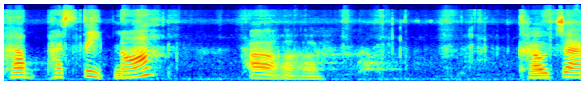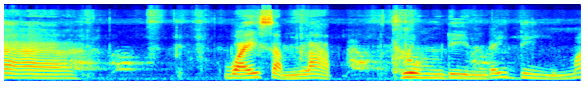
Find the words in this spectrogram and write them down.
ผ้าพลาสติกเนาะเออเขาจะไว้สำหรับคลุมดินได้ดีม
